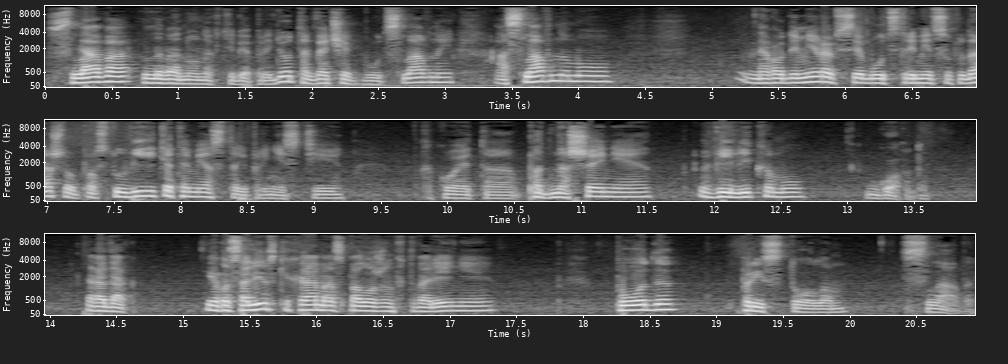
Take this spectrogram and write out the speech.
Слава Ливанона к тебе придет, тогда человек будет славный, а славному народы мира все будут стремиться туда, чтобы просто увидеть это место и принести какое-то подношение великому городу. Радак. Иерусалимский храм расположен в творении под престолом славы.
